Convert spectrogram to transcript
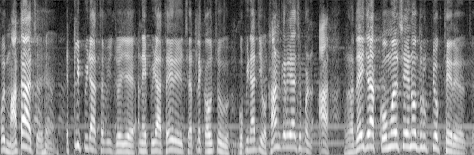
કોઈ માતા છે એટલી પીડા થવી જોઈએ અને એ પીડા થઈ રહી છે. એટલે કહું છું, ગોપીનાથજી વખાણ કરી રહ્યા છે, પણ આ હૃદય જરા કોમલ છે, એનો દુરુપયોગ થઈ રહ્યો છે.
